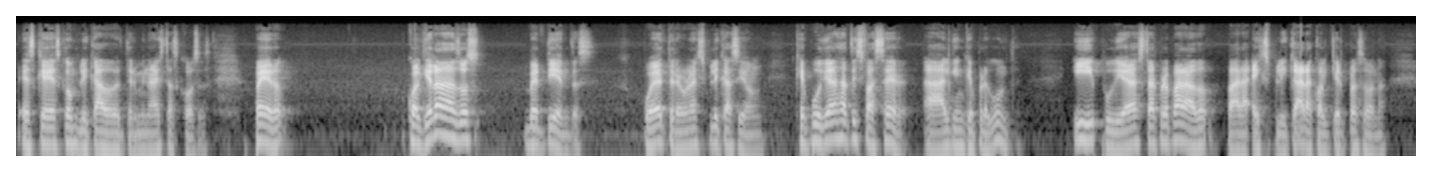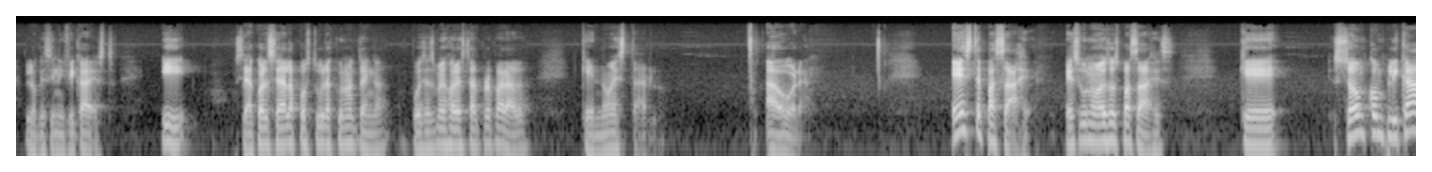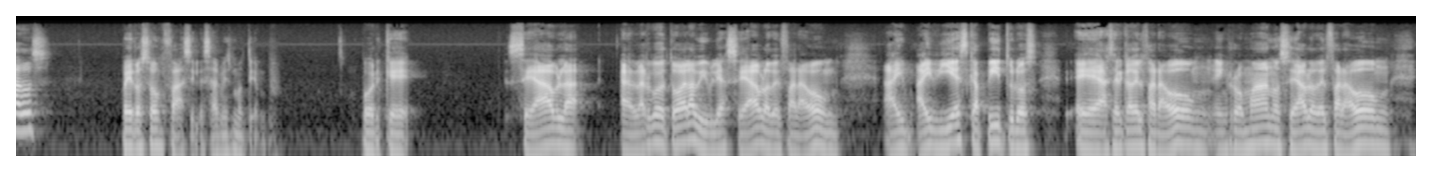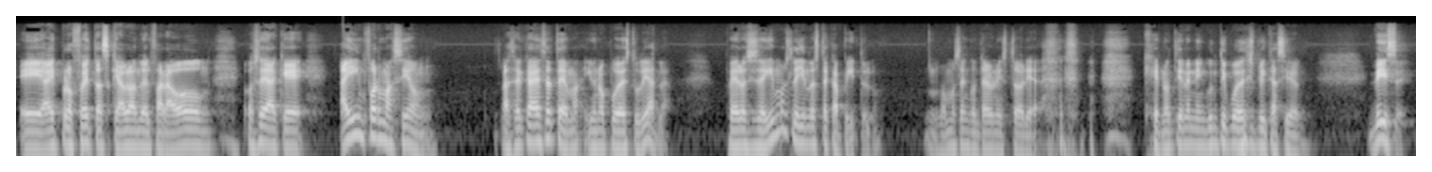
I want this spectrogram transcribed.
es que es complicado determinar estas cosas. Pero cualquiera de las dos vertientes puede tener una explicación que pudiera satisfacer a alguien que pregunte. y pudiera estar preparado para explicar a cualquier persona lo que significa esto. Y sea cual sea la postura que uno tenga, pues es mejor estar preparado que no estarlo. Ahora, este pasaje es uno de esos pasajes que son complicados, pero son fáciles al mismo tiempo. Porque se habla, a lo largo de toda la Biblia, se habla del faraón. Hay 10 capítulos eh, acerca del faraón. En Romanos se habla del faraón. Eh, hay profetas que hablan del faraón. O sea que hay información acerca de este tema y uno puede estudiarla. Pero si seguimos leyendo este capítulo, vamos a encontrar una historia que no tiene ningún tipo de explicación. Dice,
